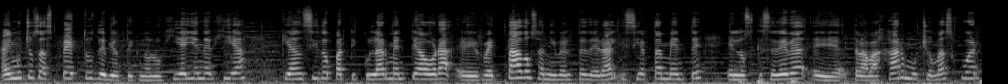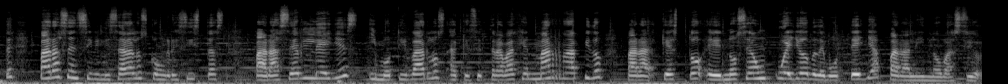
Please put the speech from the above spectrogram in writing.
Hay muchos aspectos de biotecnología y energía que han sido particularmente ahora eh, retados a nivel federal y ciertamente en los que se debe eh, trabajar mucho más fuerte para sensibilizar a los congresistas, para hacer leyes y motivarlos a que se trabajen más rápido para que esto eh, no sea un cuello de botella para la innovación.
